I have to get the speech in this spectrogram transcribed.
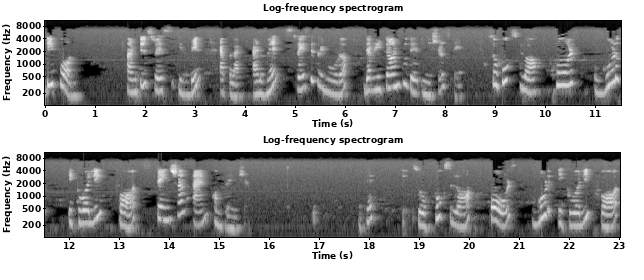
deform until stress is being applied and when stress is removed, they return to their initial state. So Hooke's law holds good equally for tension and compression. Okay. So Hooke's law holds good equally for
